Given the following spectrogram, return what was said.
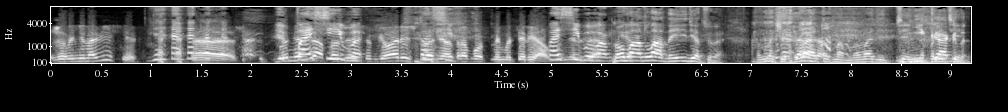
женоненавистник. Э, ну, Спасибо. говорить, что они Спасибо. отработанный материал. Ну, Спасибо вам. Ну ладно, ладно, иди отсюда. Значит, давай тут нам наводить Никогда.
